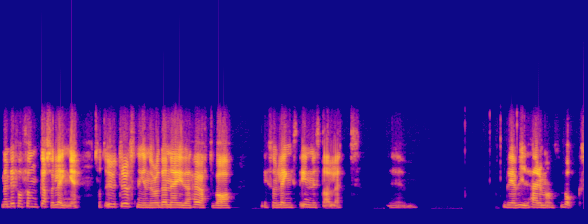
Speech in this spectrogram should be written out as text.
Men det får funka så länge. Så att utrustningen nu då, den är ju där höet var liksom längst in i stallet. Eh, bredvid Hermans box.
